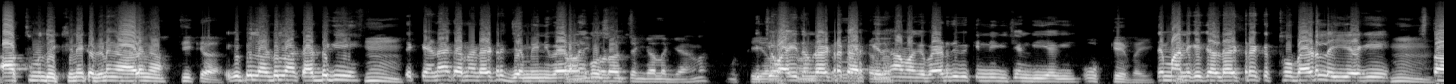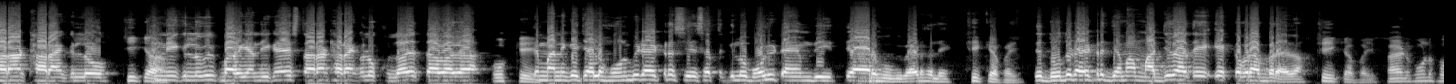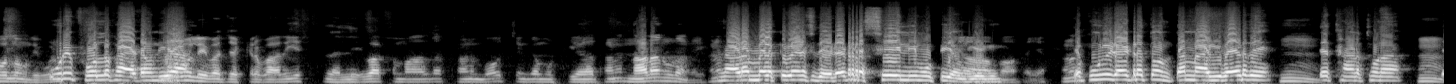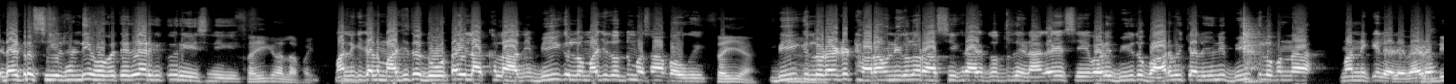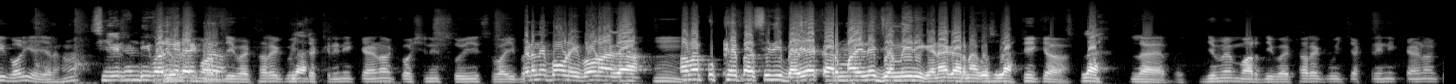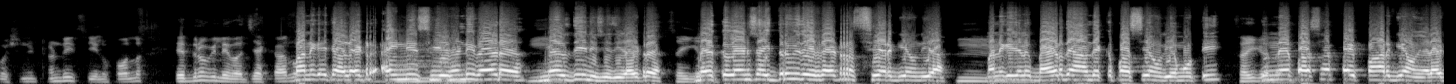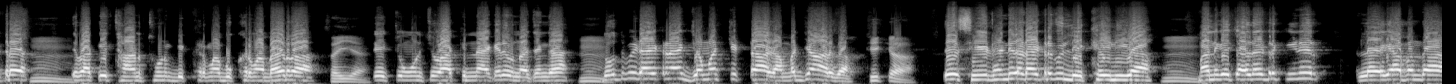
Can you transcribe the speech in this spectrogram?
ਹੱਥ ਨੂੰ ਦੇਖੀ ਨੇ ਕੱਢਣੀਆਂ ਆਲੀਆਂ ਠੀਕ ਹੈ ਇੱਕ ਢਿੱਲਾਂ ਢੁੱਲਾਂ ਕੱਢ ਗਈ ਤੇ ਕਹਿਣਾ ਕਰਨਾ ਡਾਕਟਰ ਜਮੇ ਨਹੀਂ ਬੈਠਣੇ ਕੁਛ। ਬੜਾ ਚੰਗਾ ਲੱਗਿਆ ਹਨਾ? ਮੁੱਠੀ ਵਾਲਾ ਚਵਾਈ ਤੁਹਾਨੂੰ ਡਾਕਟਰ ਕਰਕੇ ਦਿਖਾਵਾਂਗੇ ਬੈਠਦੀ ਵੀ ਕਿੰਨੀ ਕੁ ਚੰਗੀ ਹੈਗੀ। ਓਕੇ ਬਾਈ। ਤੇ ਮੰਨ ਕੇ ਚੱਲ ਡਾਕਟਰ ਕਿੱਥੋਂ ਬੈੜ ਲਈ ਹੈਗੀ? ਹੂੰ। 17 18 ਕਿਲੋ। ਠੀਕ ਆ। 19 ਕਿਲੋ ਵੀ ਵਗ ਜਾਂਦੀ ਕਹਿੰਦੇ 17 18 ਕਿਲੋ ਖੁੱਲਾ ਦਿੱਤਾ ਵਾਗਾ ਓਕੇ। ਤੇ ਮੰਨ ਕੇ ਚੱਲ ਹੁਣ ਵੀ ਡਾਕਟਰ 6-7 ਕਿਲੋ ਬੋਲੀ ਟਾਈਮ ਦੀ ਤਿਆਰ ਹੋਊਗੀ ਬੈੜ ਥਲੇ ਠੀਕ ਹੈ ਬਾਈ ਤੇ ਦੁੱਧ ਡਾਕਟਰ ਜਮਾ ਮੱਝ ਦਾ ਤੇ ਇੱਕ ਬਰਾਬਰ ਹੈ ਇਹਦਾ। ਠੀਕ ਹੈ ਬਾਈ ਫੈਂਡ ਫੂਡ ਫੁੱਲ ਆਉਂਦੀ ਬੋਲ ਪੂਰੀ ਫੁੱਲ ਫੈਟ ਆਉਂਦੀ ਆ। ਉਹ ਲੇਵਾ ਚੈੱਕ ਕਰਵਾ ਦਈਏ। ਲੈ ਲੇਵਾ ਕਮਾਲ ਦਾ ਥਣ ਬਹੁਤ ਚੰਗਾ ਮੁੱਠੀ ਵਾਲਾ ਥਣ ਨਾੜਾ ਨੂੜਾ ਨਹੀਂ ਨਾੜਾ ਮਿਲਕ ਵੇਨਸ ਦੇ ਡਾਕਟਰ ਰੱਸੇ ਇੰਨੀ ਮੋਟੀ ਆਉਂਦੀ ਹੈਗੀ। ਬਾਤ ਹੈ ਯਾਰ। ਤੇ ਪੂਰੀ ਡਾਕਟਰ ਧੁੰਨ ਤਾਂ ਆ ਗਈ ਬੈਠਦੇ ਹੂੰ। ਤੇ ਥਣ ਥੁਣਾ। ਹੂੰ। ਤੇ ਡਾਕਟਰ ਸੀਲ ਠੰਡੀ ਹੋਵੇ ਤੇ ਇਹਦੇ ਵਰਗੀ ਕੋਈ ਰੀਸ ਨਹੀਂਗੀ ਸਹੀ ਗੱਲ ਆ ਬਾਈ। ਮੰਨ ਕੇ ਚੱਲ ਮੱਝ ਤੇ 2.5 ਲੱਖ ਲਾ ਦੀ 20 ਕਿਲੋ ਮੱਝ ਦੁੱਧ ਮਸਾਂ ਪਾਊਗੀ। ਸਹੀ ਆ। 20 ਕਿਲੋ ਡਾਕਟਰ 18 19 ਕਿਲੋ ਰਾਸੀ ਖਰਾਕ ਦੁੱਧ ਦੇਣਾਗਾ ਇਹ ਸੇਬ ਵਾਲੀ 20 ਤੋਂ ਬਾਹਰ ਵੀ ਚੱਲ ਜੂਨੀ 20 ਕਿਲੋ ਬੰਦਾ ਮੰਨ ਕੇ ਲੈ ਲੈ ਬੈੜ ਠੰਡੀ ਵਾਲੀ ਆ ਯਾਰ ਹਨਾ ਸੀਲ ਠੰਡੀ ਵਾਲੀ ਹੈ ਜਿਵੇਂ ਡਾਕਟਰ ਮਰਜ਼ੀ ਬੈਠਾ ਰਹੇ ਕੋਈ ਚੱਕਰ ਹੀ ਨਹੀਂ ਕਹਿਣਾ ਕੁਛ ਨਹੀਂ ਸੂਈ ਸਵਾਈ ਬੈ- ਬੈੜ ਨੇ ਬਾਉਣਾ ਹੀ ਬਾਉਣਾਗਾ ਹੂੰ। ਆ ਮੈਂ ਪੁੱਠੇ ਪਾਸੇ ਦੀ ਬਹਿ ਜਾ ਕਰਮ ਵਾਲੇ ਨੇ ਜਮੇ ਨਹੀਂ ਕਹਿਣਾ ਕਰਨਾ ਕੁਛ ਲੈ। ਠੀਕ ਆ। ਲੈ। ਲੈ ਬਈ। ਜਿਵੇਂ ਮਰਜ਼ੀ ਬੈਠਾ ਰਹੇ ਕੋਈ ਚੱਕਰ ਨਹੀਂ ਕਹਿਣਾ ਕੁਛ ਨਹੀਂ ਠੰਡੀ ਸੀਲ ਫੁੱਲ। ਇਧਰੋਂ ਵੀ ਲੈਵਾ ਚੈੱਕ ਕਰ ਲਓ। ਮੰਨ ਕੇ ਚੱਲ ਡਾਕਟਰ ਇੰਨੀ ਸੀਲ ਠੰਡੀ ਬੈੜ ਮਿਲਦੀ ਨਹੀਂ ਸੀ ਦੀ ਡਾਕਟਰ। ਸਹੀ ਆ ਮਿਲਕ ਵੇਨਸ ਇੱਧਰ ਵੀ ਦੇਖ ਡਾਕਟਰ ਰੱਸੇ ਵਰਗੀ ਆਉਂਦੀ ਆ। ਹੂੰ। ਮੰਨ ਕੇ ਚੱਲ ਬੈੜ ਦੇ ਆਂਦੇ ਇੱਕ ਪਾਸੇ ਆਉਂਦੀ ਆ ਮੋਟੀ ਸਹੀ ਗੱਲ ਦੁੰਨੇ ਪਾਸੇ ਪਾਈਪਾਂ ਵਰਗੀਆਂ ਆਉਂਦੀਆਂ ਡਾਕਟਰ। ਹੂੰ। ਤੇ ਬਾਕੀ ਥਣ ਥੁਣ ਬਿਖਰਮਾ ਬੁਖਰਮਾ ਬੈਠਦਾ। ਸਹੀ ਆ। ਤੇ ਚੋਣ ਚਵਾ ਕਿੰਨਾ ਕਹਿੰਦੇ ਉਹਨਾਂ ਚੰਗਾ। ਹੂੰ। ਦੁੱਧ ਵੀ ਡਾਕਟਰ ਨੇ ਜਮਾ ਚਿੱਟਾ ਹੈਗਾ ਮੱਝਾਂ ਵਰਗਾ। ਠੀਕ ਆ। ਤੇ ਸੀਲ ਠੰਡੀ ਦਾ ਡਾਕਟਰ ਕੋਈ ਲੇਖਿਆ ਹੀ ਨਹੀਂਗਾ ਮੰਨ ਕੇ ਚੱਲ ਡਾਕਟਰ ਕਿਹਨੇ ਲੈ ਗਿਆ ਬੰਦਾ?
